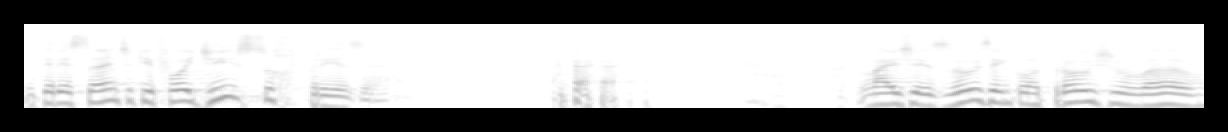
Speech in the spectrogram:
Interessante que foi de surpresa. Mas Jesus encontrou João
